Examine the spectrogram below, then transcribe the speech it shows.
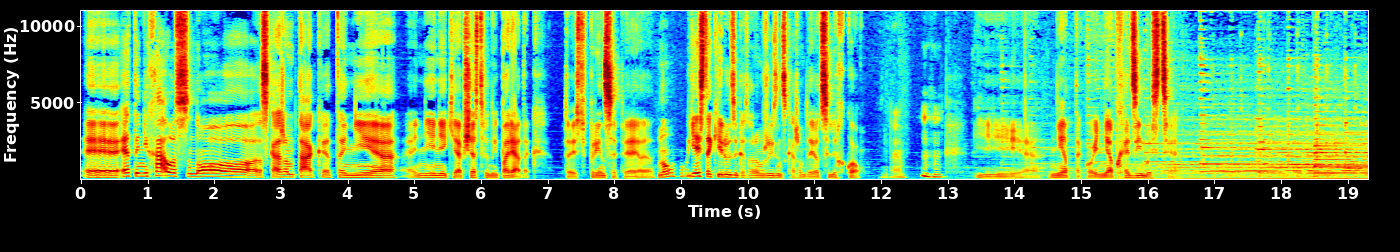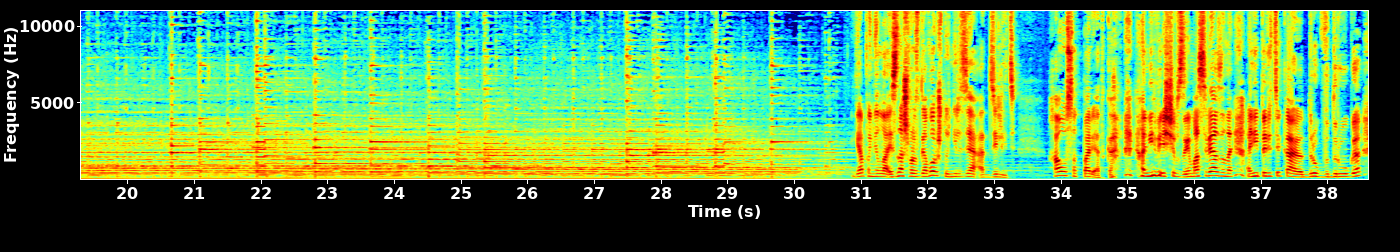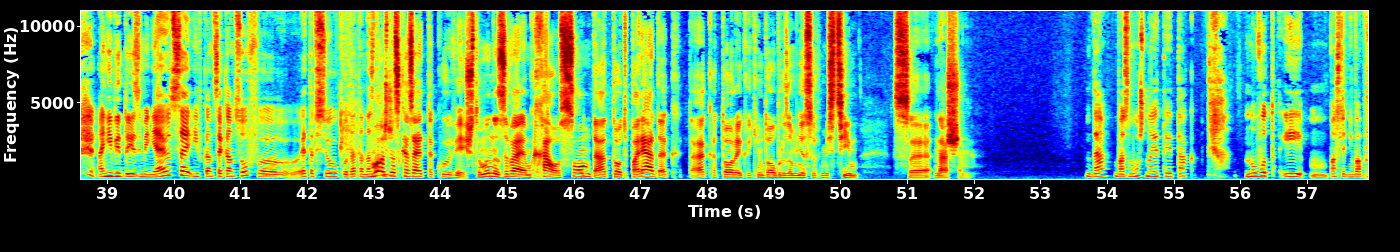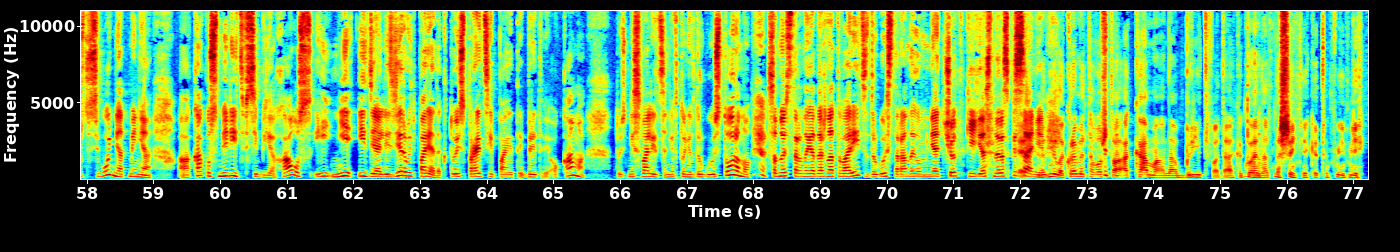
Это не хаос, но, скажем так, это не, не некий общественный порядок. То есть, в принципе, ну, есть такие люди, которым жизнь, скажем, дается легко. Да? Угу. И нет такой необходимости. Я поняла из нашего разговора, что нельзя отделить хаос от порядка. Они вещи взаимосвязаны, они перетекают друг в друга, они видоизменяются, и в конце концов э, это все куда-то нас Можно движет. сказать такую вещь, что мы называем хаосом да, тот порядок, да, который каким-то образом несовместим с нашим. Да, возможно, это и так. Ну вот и последний вопрос сегодня от меня. А как усмирить в себе хаос и не идеализировать порядок? То есть пройти по этой бритве Окама, то есть не свалиться ни в ту, ни в другую сторону. С одной стороны, я должна творить, с другой стороны, у меня четкие, ясные расписания. Э, Людмила, кроме того, что Акама, она бритва, да, какое она отношение к этому имеет?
